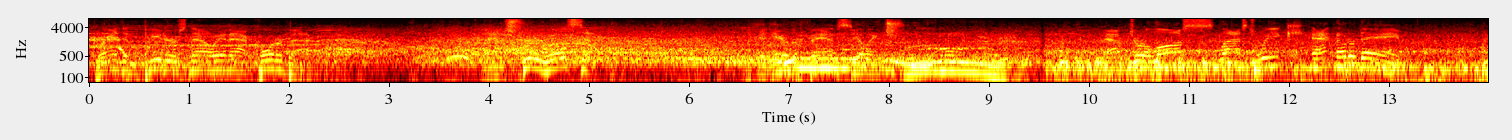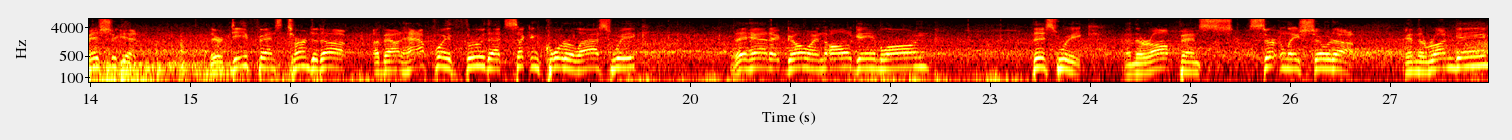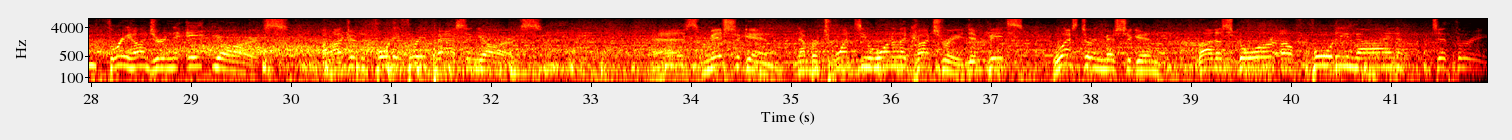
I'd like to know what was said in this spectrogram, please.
Brandon Peters now in at quarterback. Tru Wilson. You can hear the fans yelling True. After a loss last week at Notre Dame, Michigan, their defense turned it up about halfway through that second quarter last week. They had it going all game long this week, and their offense certainly showed up. In the run game, 308 yards, 143 passing yards. As Michigan, number 21 in the country, defeats Western Michigan by the score of 49 to 3.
